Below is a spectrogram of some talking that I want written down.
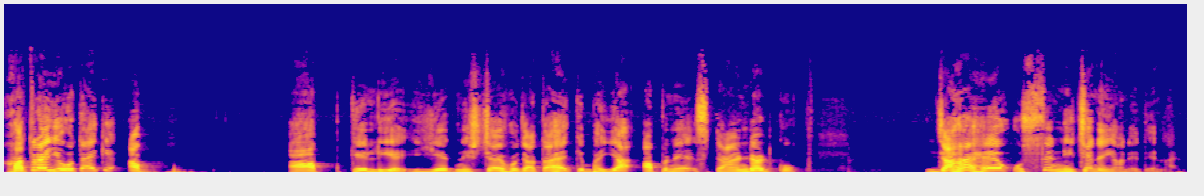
खतरा ये होता है कि अब आपके लिए ये निश्चय हो जाता है कि भैया अपने स्टैंडर्ड को जहाँ है उससे नीचे नहीं आने देना है।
